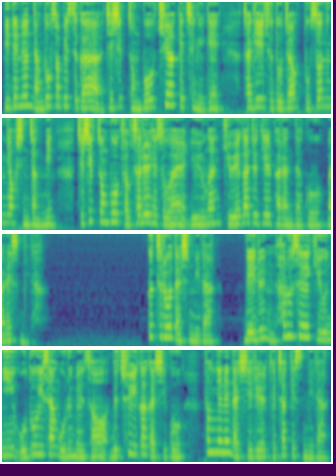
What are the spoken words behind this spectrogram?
비대면 낭독 서비스가 지식정보 취약계층에게 자기 주도적 독서 능력 신장 및 지식정보 격차를 해소할 유용한 기회가 되길 바란다고 말했습니다. 끝으로 날씨입니다. 내일은 하루 새 기온이 5도 이상 오르면서 늦추위가 가시고 평년의 날씨를 되찾겠습니다.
